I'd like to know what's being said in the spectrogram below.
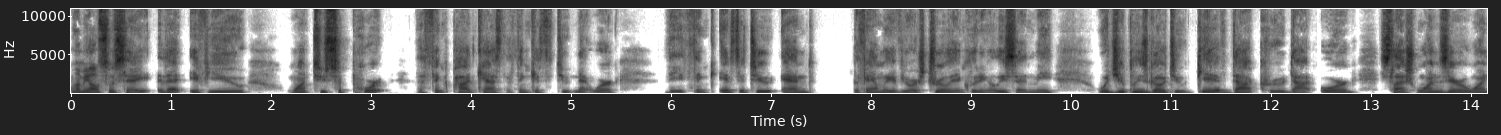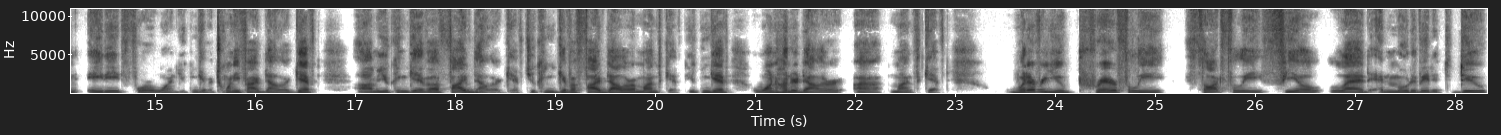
let me also say that if you want to support the Think Podcast, the Think Institute Network, the Think Institute, and the family of yours truly, including Elisa and me, would you please go to give.crew.org slash 1018841. You can give a $25 gift. Um, you can give a $5 gift. You can give a $5 a month gift. You can give $100 a month gift. Whatever you prayerfully, thoughtfully feel led and motivated to do,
